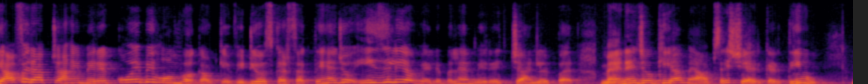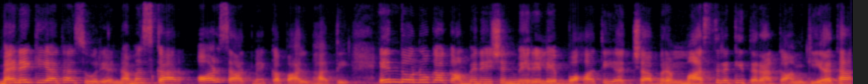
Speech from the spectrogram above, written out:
या फिर आप चाहे मेरे कोई भी होम वर्कआउट के वीडियोस कर सकते हैं, जो इजीली अवेलेबल है मेरे चैनल पर। मैंने जो किया, मैं आपसे शेयर करती हूँ। मैंने किया था सूर्य, नमस्कार और साथ में कपाल भाती। इन दोनों का कॉम्बिनेशन मेरे लिए बहुत ही अच्छा ब्रह्मास्त्र की तरह काम किया था।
